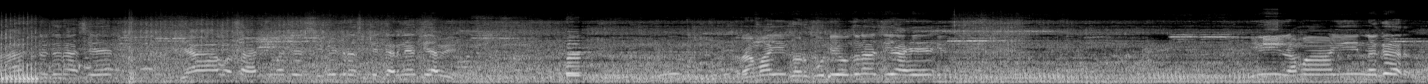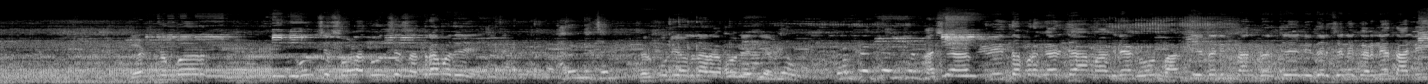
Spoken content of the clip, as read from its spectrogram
राजनगर असेल या वसाहतीमध्ये सिमेंट रस्ते करण्यात यावे. रमाई घरकुल योजना जी आहे ही रमाई नगर गट नंबर दोनशे सोळा दोनशे सतरामध्ये घरकुल योजना राबवण्यात यावी अशा विविध प्रकारच्या मागण्या घेऊन भारतीय दलित पॅन्थरचे निदर्शनं करण्यात आली.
